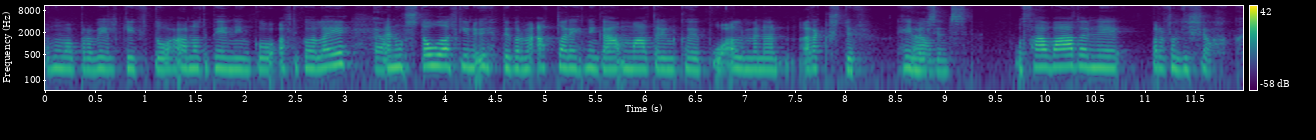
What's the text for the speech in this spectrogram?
hún var bara velgift og hann átti pening og allt í góða lagi, Já. en hún stóð allt í hennu uppi bara með alla reikninga, matarinnkaup og almennan rekstur heimilsins. Og það var henni bara svolítið sjokk.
